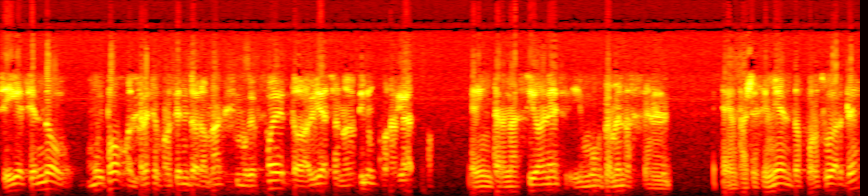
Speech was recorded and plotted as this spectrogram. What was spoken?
Sigue siendo muy poco, el 13% de lo máximo que fue. Todavía eso no tiene un correlato en internaciones y mucho menos en fallecimientos, por suerte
